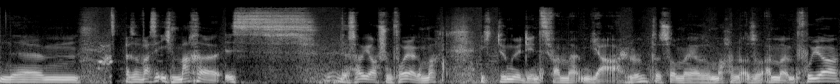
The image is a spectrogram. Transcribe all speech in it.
ähm, also was ich mache ist, das habe ich auch schon vorher gemacht, ich dünge den zweimal im Jahr. Ne. Das soll man ja so machen. Also einmal im Frühjahr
